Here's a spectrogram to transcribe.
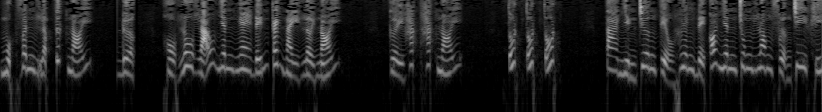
mục vân lập tức nói, được, hồ lô lão nhân nghe đến c á c h này lời nói, cười hắc hắc nói, tốt tốt tốt, ta nhìn trương tiểu huyên để có nhân trung long phượng chi khí,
